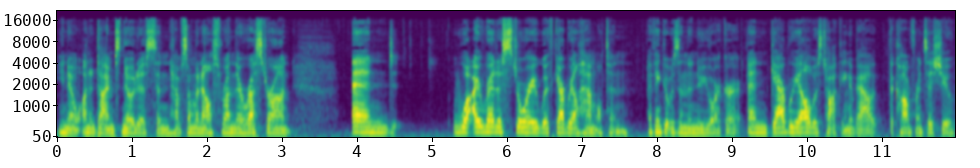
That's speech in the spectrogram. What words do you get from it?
you know, on a dime's notice and have someone else run their restaurant. And what I read a story with Gabrielle Hamilton. I think it was in the New Yorker. And Gabrielle was talking about the conference issue.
